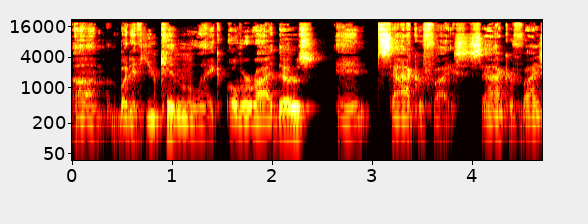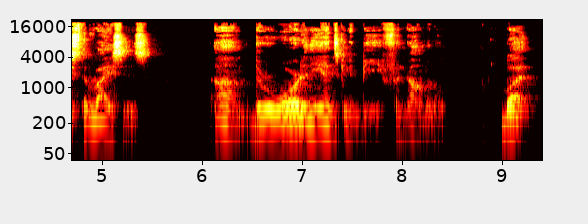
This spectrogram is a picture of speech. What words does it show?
Um, but if you can like override those and sacrifice, sacrifice the vices, um, the reward in the end is gonna be phenomenal. But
